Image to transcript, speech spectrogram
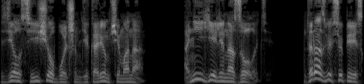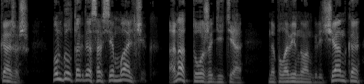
сделался еще большим дикарем, чем она. Они ели на золоте. Да разве все перескажешь? Он был тогда совсем мальчик, она тоже дитя, наполовину англичанка,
